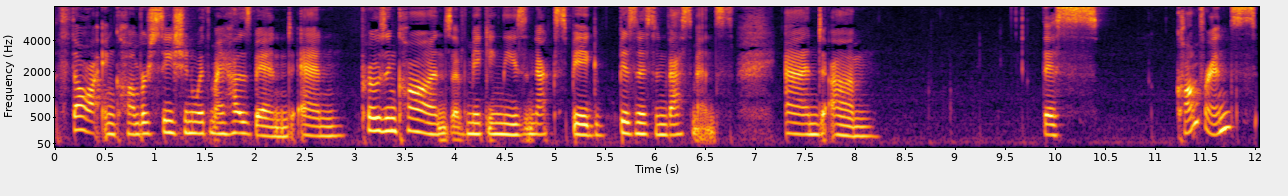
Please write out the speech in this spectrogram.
thought and conversation with my husband and pros and cons of making these next big business investments. And um, this conference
